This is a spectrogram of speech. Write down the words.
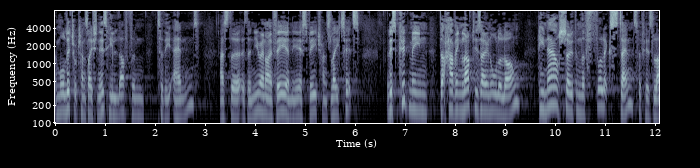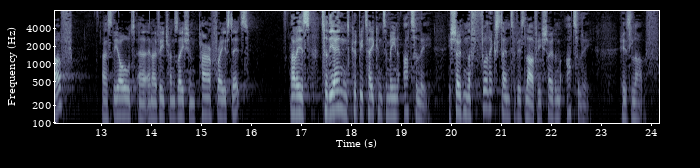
A more literal translation is, he loved them to the end, as the, as the new NIV and the ESV translate it. This could mean that having loved his own all along, he now showed them the full extent of his love, as the old uh, NIV translation paraphrased it. That is, to the end could be taken to mean utterly. He showed them the full extent of his love. He showed them utterly his love.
